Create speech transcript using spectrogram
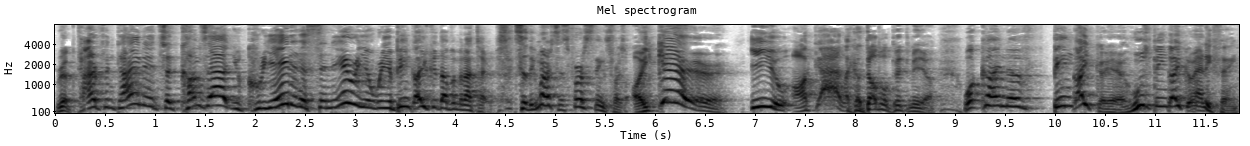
Reb Tarfin Tainitz, it comes out, you created a scenario where you're being Oikid of a So the Gemara says, first things first, Oiker! EU, Akar, like a double bitmiyah. What kind of being Oiker here? Who's being Oiker anything?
